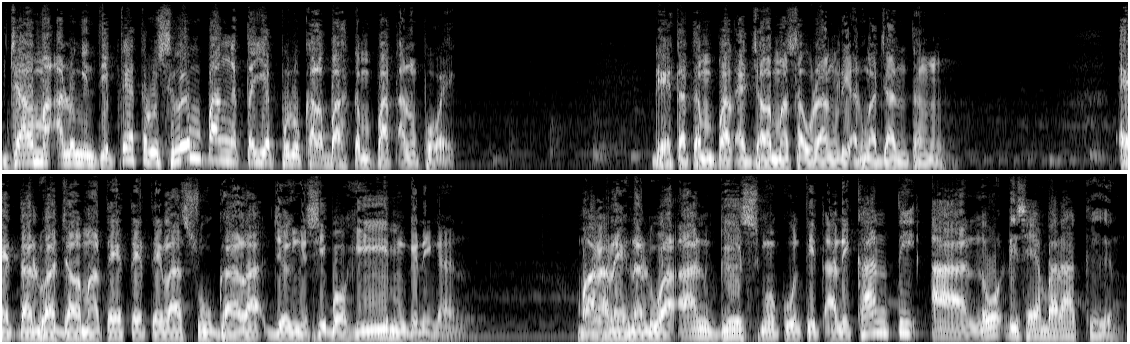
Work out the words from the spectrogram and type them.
jalma anu ngintip teh terus lempang ngetaya puluh kalebah tempat anu poek. Deta tempat eh jalma seorang di anu ngajanteng. Eta dua jalma teh tetela sugala jeng si bohim geningan. Maranehna duaan ges ngukuntit ane kanti anu disayambarakeun.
